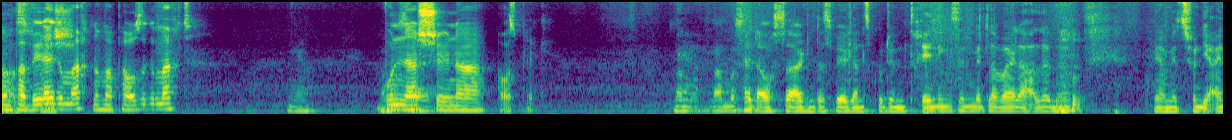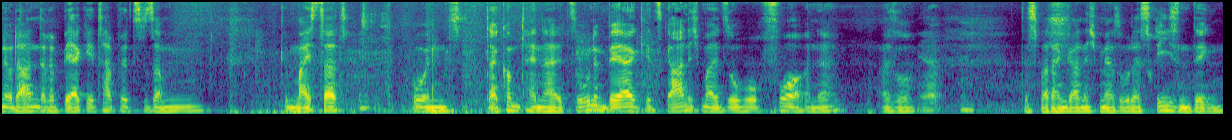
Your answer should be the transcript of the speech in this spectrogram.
noch ein paar Bilder frisch. gemacht, noch mal Pause gemacht. Ja. Man muss Wunderschöner Ausblick. Halt, man, man muss halt auch sagen, dass wir ganz gut im Training sind mittlerweile alle. Ne? Wir haben jetzt schon die eine oder andere Bergetappe zusammen gemeistert. Und da kommt dann halt so ein Berg jetzt gar nicht mal so hoch vor. Ne? Also Ja. das war dann gar nicht mehr so das Riesending.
